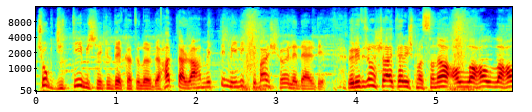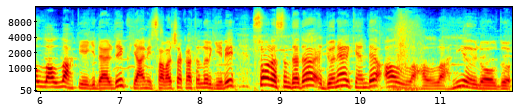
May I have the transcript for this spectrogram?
çok ciddi bir şekilde katılırdı. Hatta rahmetli Melih Kibar şöyle derdi. Eurovision şarkı yarışmasına Allah Allah Allah Allah diye giderdik. Yani savaşa katılır gibi. Sonrasında da dönerken de Allah Allah niye öyle oldu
